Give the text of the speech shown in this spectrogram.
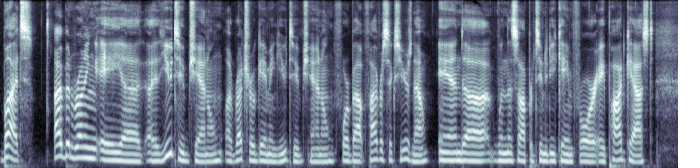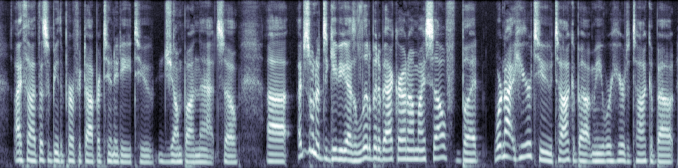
But I've been running a, uh, a YouTube channel, a retro gaming YouTube channel, for about five or six years now. And uh, when this opportunity came for a podcast, I thought this would be the perfect opportunity to jump on that. So uh, I just wanted to give you guys a little bit of background on myself, but we're not here to talk about me. We're here to talk about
